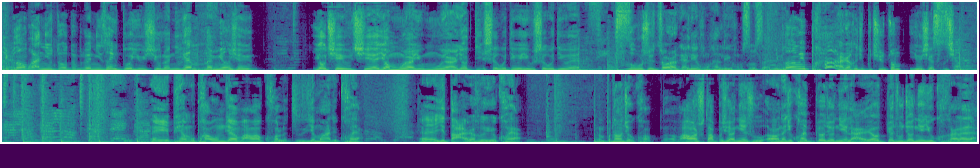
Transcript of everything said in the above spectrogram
你不能怕，你做对不对？你这有多优秀了？你看那明星，要钱有钱，要模样有模样，要地社会地位有社会地位。四五岁照样该离婚还离婚，是不是？你不能因为怕，然后就不去做有些事情。哎，不行，我怕我们家娃娃哭了，就是一骂就哭呀。哎，一打然后也哭呀。嗯，不能叫哭。娃娃说他不喜欢念书啊，那就快不要叫念了，要憋住叫念又哭开来了。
